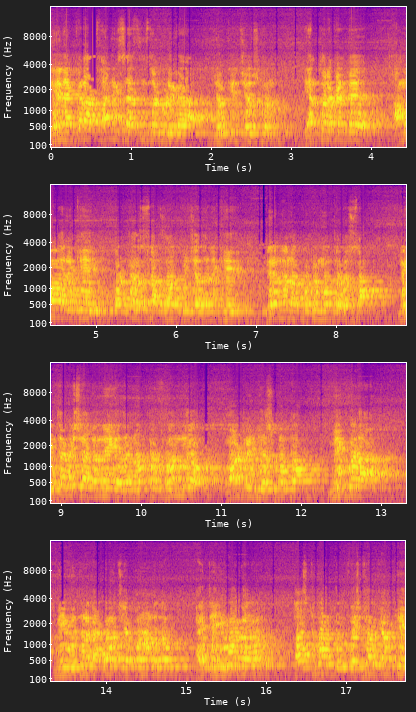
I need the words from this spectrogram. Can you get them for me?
నేను ఎక్కడా స్థానిక శాసనసభ్యుడిగా జోక్యం చేసుకోను. ఎంతకంటే అమ్మవారికి పట్టు వస్త్రాలు సమర్పించేదానికి నేను నా కుటుంబంతో వస్తాం మిగతా విషయాలన్నీ ఏదైనా ఉంటే ఫోన్లో మానిటరింగ్ చేసుకుంటాం. మీకు కూడా మీ విధులకు అడ్డం చెప్పని ఉండదు అయితే ఈఓ గారు trust board festival committee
